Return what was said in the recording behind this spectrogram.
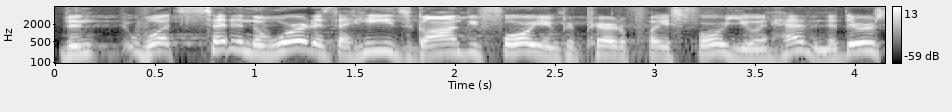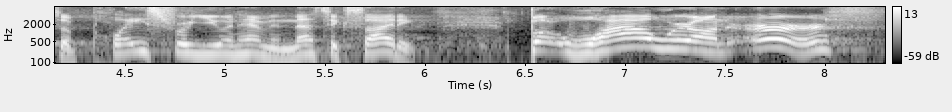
then what's said in the Word is that He's gone before you and prepared a place for you in heaven, that there is a place for you in heaven, and that's exciting. But while we're on earth,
